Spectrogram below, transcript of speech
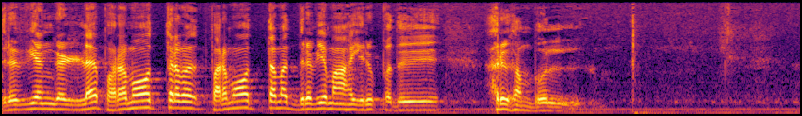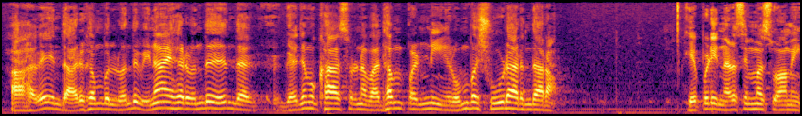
திரவியங்களில் பரமோத்தம பரமோத்தம திரவியமாக இருப்பது அருகம்புல். ஆகவே இந்த அருகம்புல் வந்து விநாயகர் வந்து இந்த கஜமுகாசுரனை வதம் பண்ணி ரொம்ப சூடாக இருந்தாராம். எப்படி நரசிம்ம சுவாமி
